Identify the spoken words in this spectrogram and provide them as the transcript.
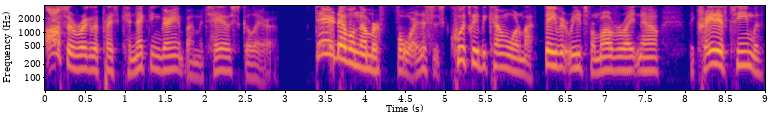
also a regular price connecting variant by Matteo Scalera. Daredevil number 4. This is quickly becoming one of my favorite reads for Marvel right now. The creative team with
